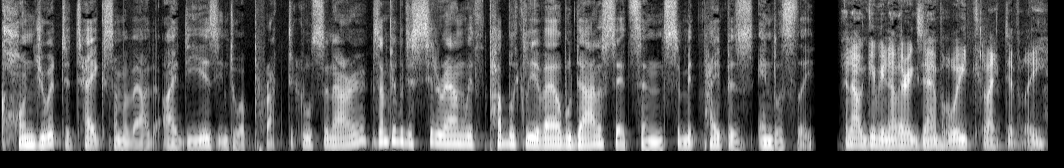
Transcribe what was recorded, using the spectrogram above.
conduit to take some of our ideas into a practical scenario. Some people just sit around with publicly available data sets and submit papers endlessly. And I'll give you another example. We collectively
